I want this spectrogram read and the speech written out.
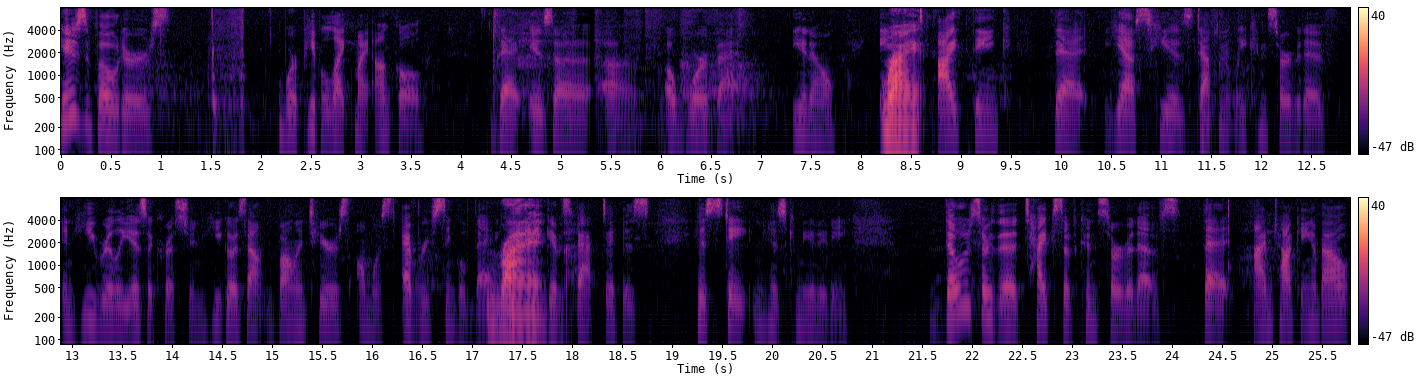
His voters were people like my uncle that is a a, a war vet, you know. And Right. I think that yes, he is definitely conservative and he really is a Christian. He goes out and volunteers almost every single day Right. and gives back to his his state and his community. Those are the types of conservatives that I'm talking about.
